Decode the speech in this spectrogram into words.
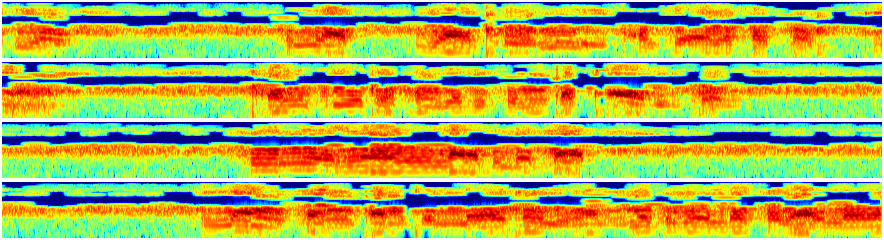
เที่ยวสำหรับยาโคนี่ท่านจะเอาผสมของเที่ยวก็คงจะได้เป็นกับข้าวเป็นต้นคือเมื่อเราเวลาเป็นระดับนั่งฟังกันจนแล้วเท่านั้นเมื่อตะวันเราถวายแล้ว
